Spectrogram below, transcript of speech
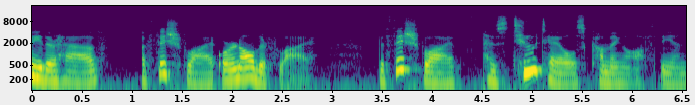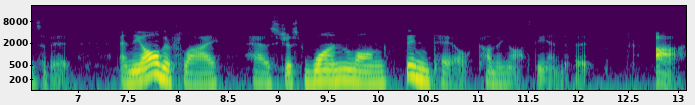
either have a fish fly or an alder fly. The fish fly has two tails coming off the ends of it, and the alder fly has just one long thin tail coming off the end of it. Ah,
